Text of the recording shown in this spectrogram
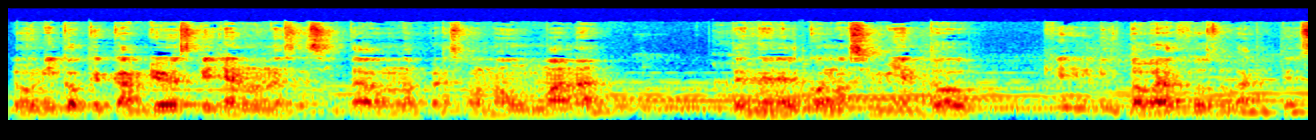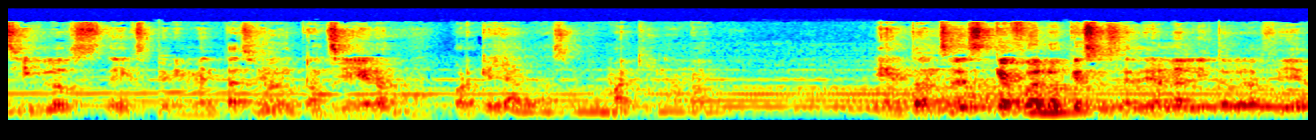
Lo único que cambió es que ya no necesita una persona humana tener el conocimiento que litógrafos durante siglos de experimentación lo consiguieron porque ya lo hace una máquina, ¿no? Entonces, ¿qué fue lo que sucedió en la litografía?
